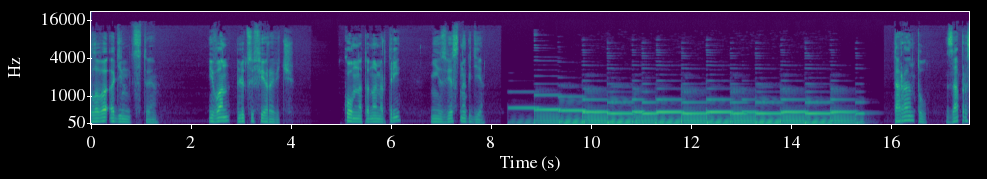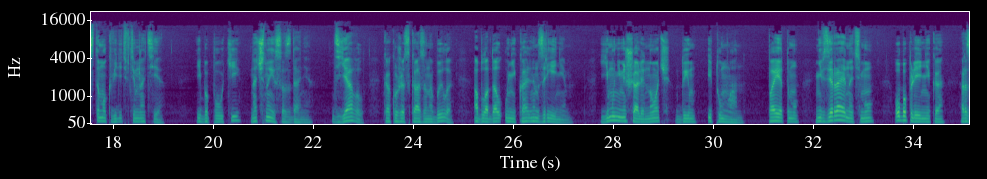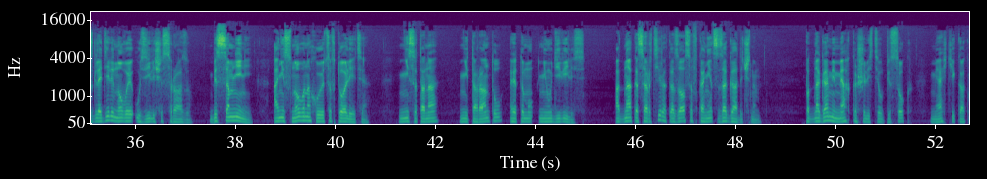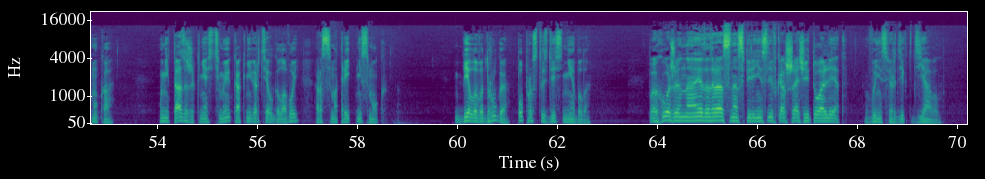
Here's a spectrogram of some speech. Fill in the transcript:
Глава 11. Иван Люциферович. Комната номер три. Неизвестно где. Тарантул запросто мог видеть в темноте, ибо пауки — ночные создания. Дьявол, как уже сказано было, обладал уникальным зрением. Ему не мешали ночь, дым и туман. Поэтому, невзирая на тьму, оба пленника разглядели новое узилище сразу. Без сомнений, они снова находятся в туалете. Ни сатана, ни тарантул этому не удивились. Однако сортир оказался в конец загадочным. Под ногами мягко шелестел песок, мягкий, как мука. Унитаз же князь тьмы, как ни вертел головой, рассмотреть не смог. Белого друга попросту здесь не было. «Похоже, на этот раз нас перенесли в кошачий туалет», — вынес вердикт дьявол.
